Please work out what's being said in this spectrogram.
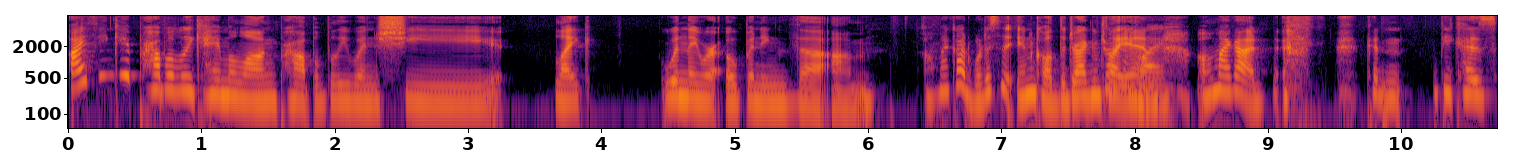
I think it probably came along probably when she like when they were opening the um oh my god what is the inn called? The dragonfly, inn oh my god. Couldn't because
